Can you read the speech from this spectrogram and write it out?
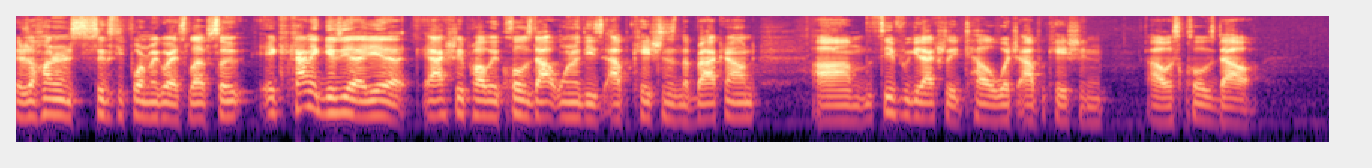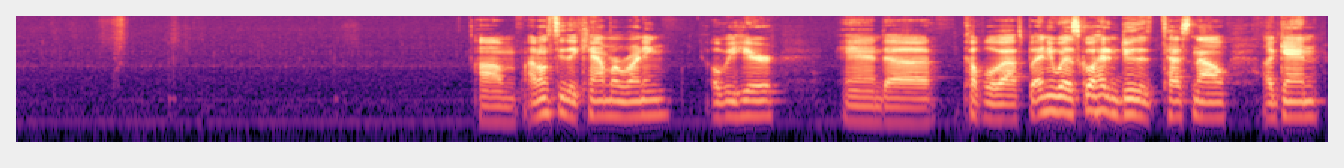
There's 164 megabytes left. So it kind of gives you the idea that it actually probably closed out one of these applications in the background. Um, let's see if we could actually tell which application uh, was closed out. Um, I don't see the camera running over here and uh, a couple of apps. But anyway, let's go ahead and do the test now. Again,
